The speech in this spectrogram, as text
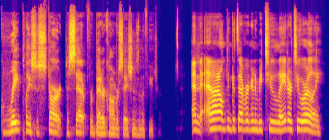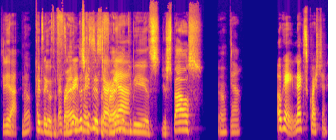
great place to start to set up for better conversations in the future. And and I don't think it's ever going to be too late or too early to do that. No, could That's be a- with a that's a friend. this could be with start, a friend. yeah. It could be your spouse. Yeah. Yeah. Okay, next question.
